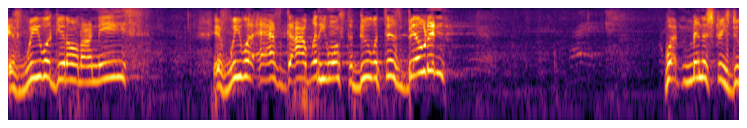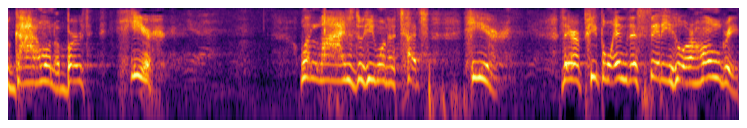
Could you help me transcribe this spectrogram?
If we would get on our knees, if we would ask God what He wants to do with this building, what ministries do God want to birth here? What lives do He want to touch here? There are people in this city who are hungry.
